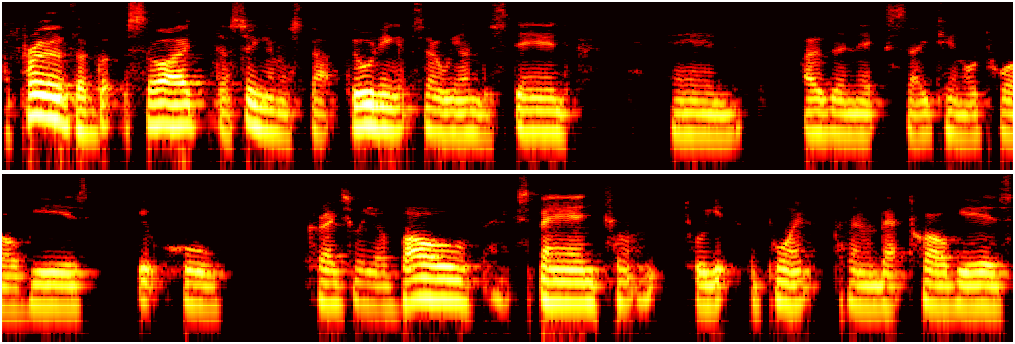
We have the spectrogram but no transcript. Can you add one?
approved. They've got the site. They're soon going to start building it so we understand. And over the next, say, 10 or 12 years, it will gradually evolve and expand until we get to the point within about 12 years.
